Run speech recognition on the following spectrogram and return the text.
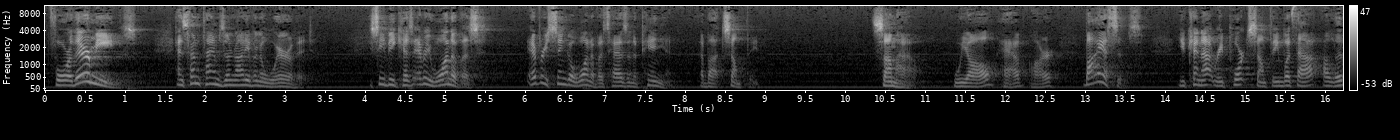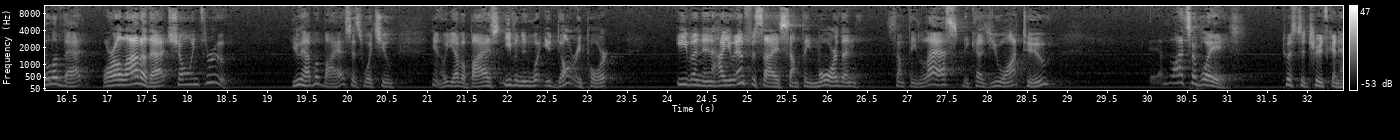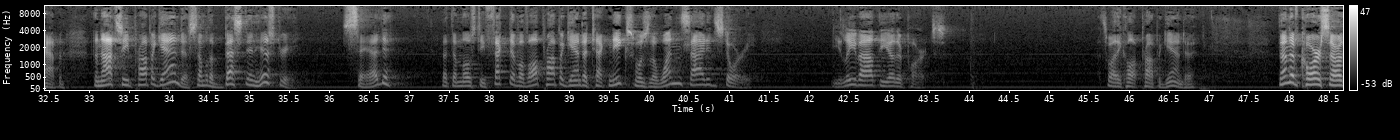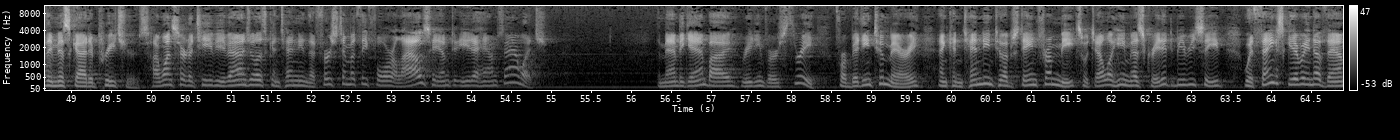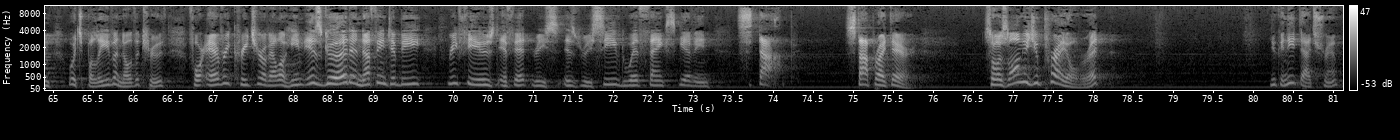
for their means. And sometimes they're not even aware of it. You see, because every one of us, every single one of us has an opinion about something. Somehow. We all have our biases. You cannot report something without a little of that or a lot of that showing through. You have a bias. It's what you, you know, you have a bias even in what you don't report, even in how you emphasize something more than something less because you want to. Lots of ways, twisted truth can happen. The Nazi propagandists, some of the best in history, said that the most effective of all propaganda techniques was the one sided story. You leave out the other parts. That's why they call it propaganda. Then, of course, are the misguided preachers. I once heard a TV evangelist contending that 1 Timothy 4 allows him to eat a ham sandwich. The man began by reading verse 3 forbidding to marry and contending to abstain from meats which Elohim has created to be received, with thanksgiving of them which believe and know the truth. For every creature of Elohim is good and nothing to be refused if it is received with thanksgiving. Stop. Stop right there. So, as long as you pray over it, you can eat that shrimp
